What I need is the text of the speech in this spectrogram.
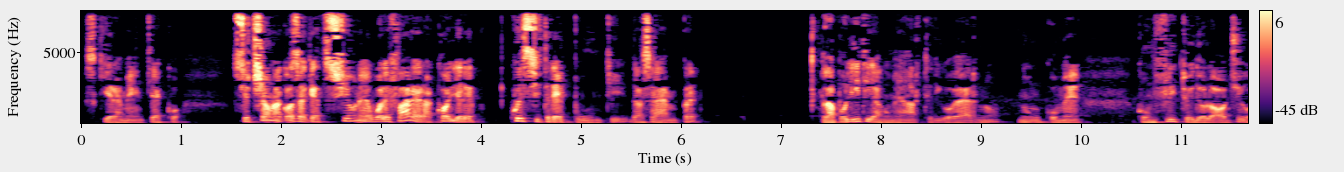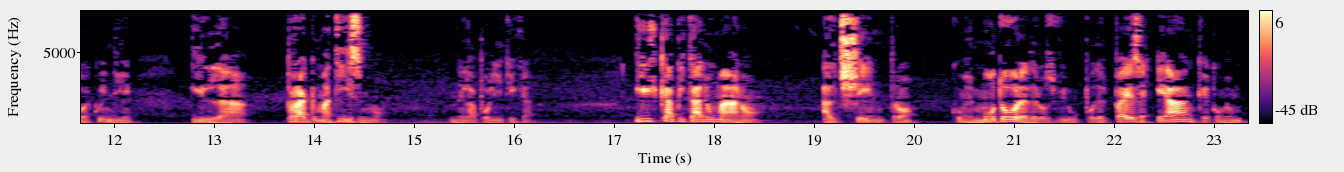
schieramenti. Ecco, se c'è una cosa che Azione vuole fare è raccogliere questi tre punti da sempre. La politica come arte di governo, non come conflitto ideologico e quindi il pragmatismo nella politica, il capitale umano al centro come motore dello sviluppo del paese e anche come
